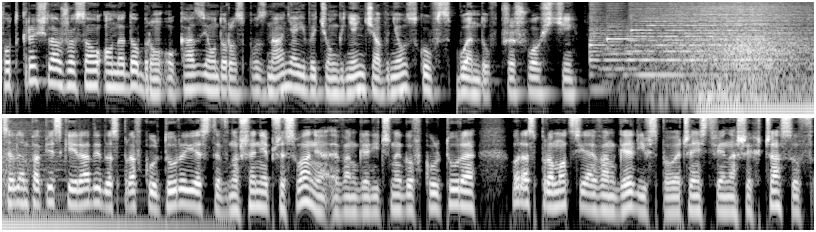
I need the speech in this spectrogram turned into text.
Podkreśla, że są one dobrą okazją do rozpoznania i wyciągnięcia wniosków z błędów przeszłości. Celem papieskiej Rady do Spraw Kultury jest wnoszenie przesłania ewangelicznego w kulturę oraz promocja Ewangelii w społeczeństwie naszych czasów,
